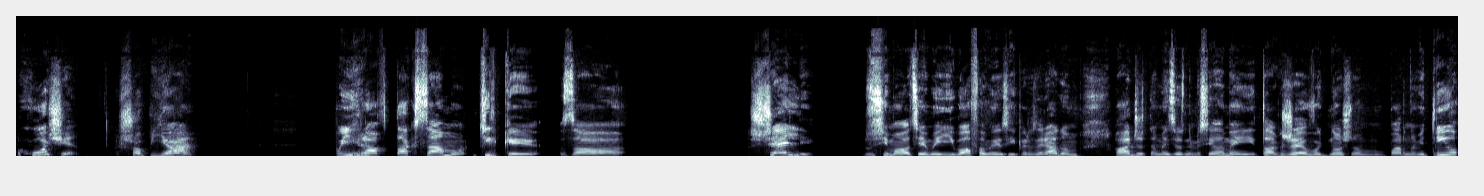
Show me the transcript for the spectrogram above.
хоче, щоб я поіграв так само тільки за Шеллі, з усіма цими її бафами, з гіперзарядом, гаджетами, зв'язними силами і також в одночному парному тріо.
